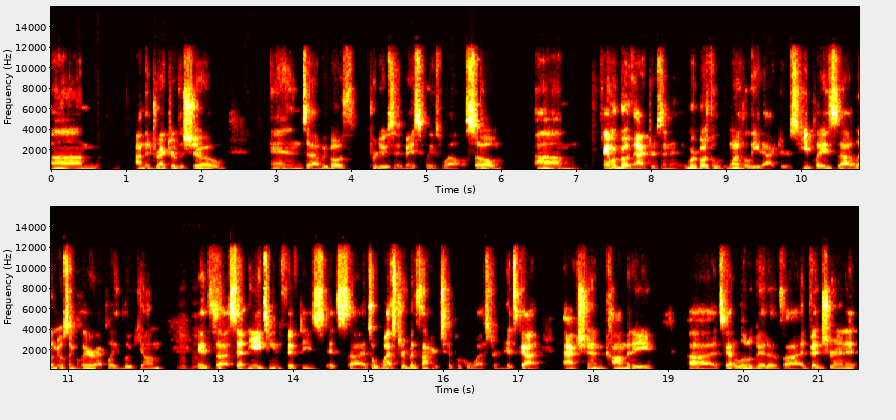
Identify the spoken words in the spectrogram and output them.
Um, I'm the director of the show and uh, we both produce it basically as well. So, um, and we're both actors in it. We're both one of the lead actors. He plays uh, Lemuel Sinclair. I played Luke Young. Mm-hmm. It's uh, set in the 1850s. It's uh, it's a western, but it's not your typical western. It's got action, comedy. Uh, it's got a little bit of uh, adventure in it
